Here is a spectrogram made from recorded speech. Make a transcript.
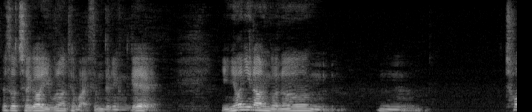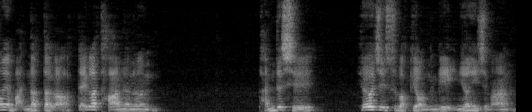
그래서 제가 이분한테 말씀드리는 게 인연이라는 거는 음, 처음에 만났다가 때가 닿으면은 반드시 헤어질 수밖에 없는 게 인연이지만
